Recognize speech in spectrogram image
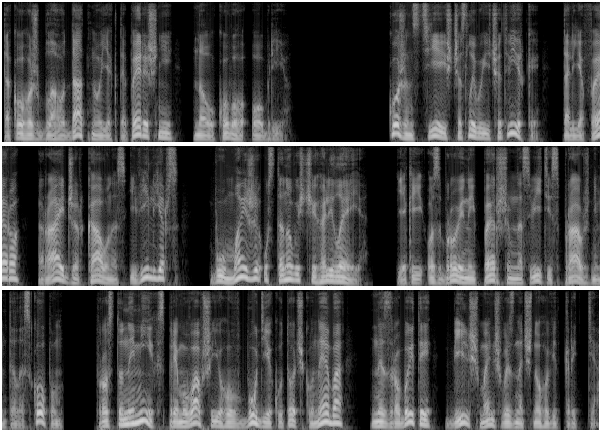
такого ж благодатного, як теперішній, наукового обрію. Кожен з цієї щасливої четвірки Тальяферо, Райджер, Каунас і Вільярс був майже у становищі Галілея, який, озброєний першим на світі справжнім телескопом, просто не міг, спрямувавши його в будь-яку точку неба, не зробити більш-менш визначного відкриття.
